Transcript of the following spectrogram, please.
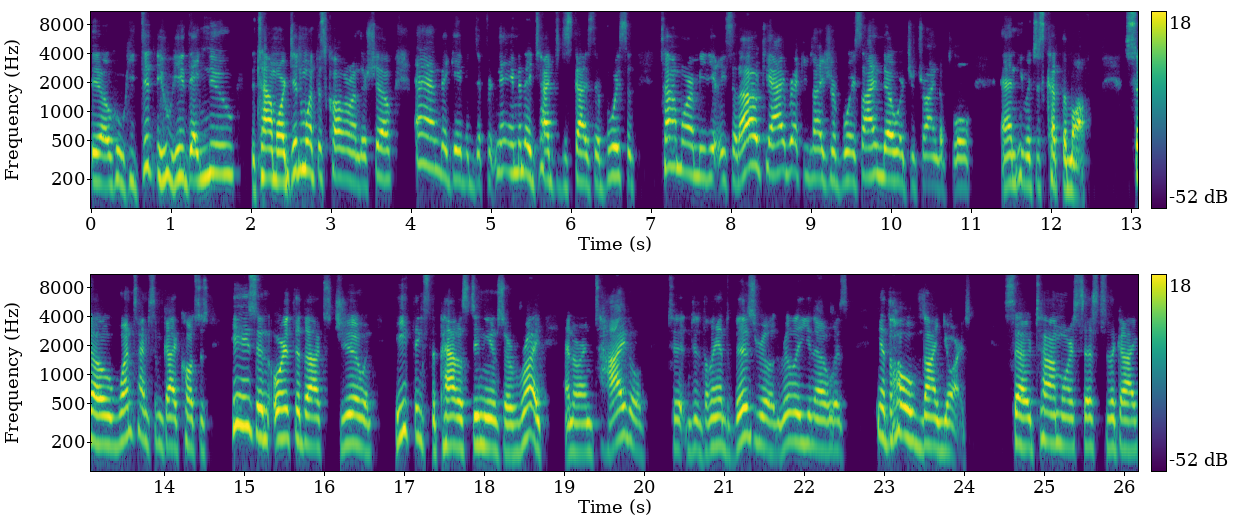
you know, who he did, who he they knew the Tom Marr didn't want this caller on their show, and they gave a different name, and they tried to disguise their voice. And Tom Marr immediately said, oh, "Okay, I recognize your voice. I know what you're trying to pull," and he would just cut them off. So one time, some guy called says he's an Orthodox Jew, and he thinks the Palestinians are right and are entitled to, to the land of Israel. It really, you know, was you know the whole nine yards. So Tom Marr says to the guy,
